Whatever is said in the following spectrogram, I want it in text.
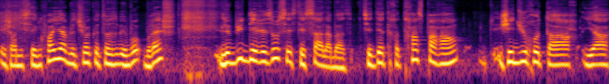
Et je leur dis, c'est incroyable, tu vois que Mais bon, bref. Le but des réseaux, c'était ça à la base. C'est d'être transparent. J'ai du retard. Il y a,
